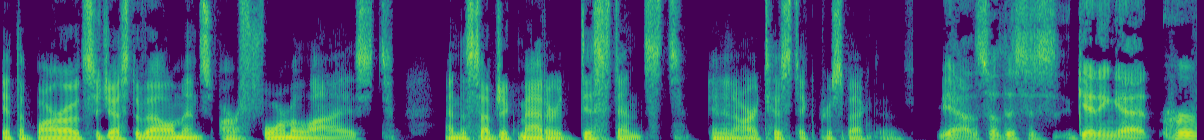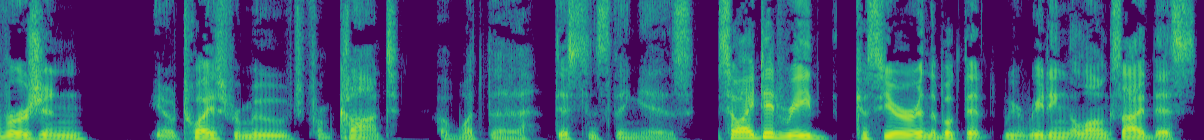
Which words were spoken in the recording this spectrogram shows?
Yet the borrowed suggestive elements are formalized and the subject matter distanced in an artistic perspective. Yeah. So this is getting at her version, you know, twice removed from Kant of what the distance thing is. So I did read Cassirer in the book that we are reading alongside this.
